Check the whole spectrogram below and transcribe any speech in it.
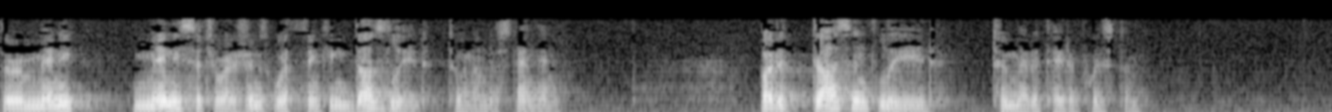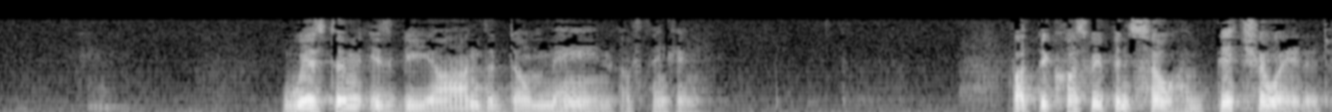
There are many, many situations where thinking does lead to an understanding. But it doesn't lead to meditative wisdom. Wisdom is beyond the domain of thinking. But because we've been so habituated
